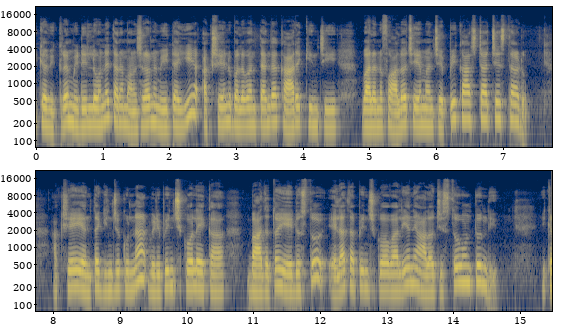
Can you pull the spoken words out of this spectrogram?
ఇక విక్రమ్ మిడిల్లోనే తన మనుషులను మీట్ అయ్యి అక్షయ్ను బలవంతంగా కారెక్కించి వాళ్ళను ఫాలో చేయమని చెప్పి కార్ స్టార్ట్ చేస్తాడు. అక్షయ్ ఎంత గింజుకున్నా విడిపించుకోలేక బాధతో ఏడుస్తూ ఎలా తప్పించుకోవాలి అని ఆలోచిస్తూ ఉంటుంది. ఇక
